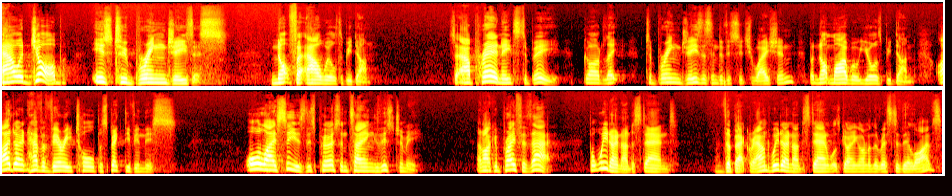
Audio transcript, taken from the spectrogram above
Our job is to bring Jesus, not for our will to be done. So our prayer needs to be God, let, to bring Jesus into this situation, but not my will, yours be done. I don't have a very tall perspective in this. All I see is this person saying this to me, and I can pray for that, but we don't understand the background. We don't understand what's going on in the rest of their lives.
